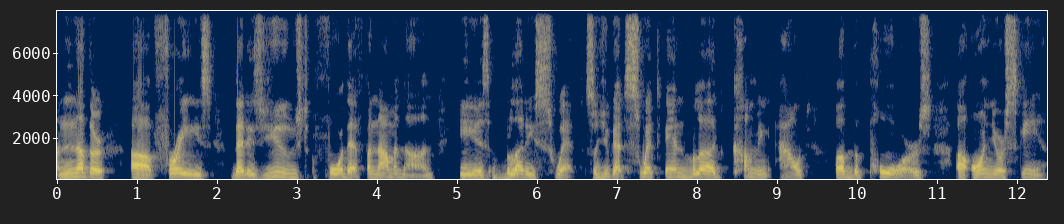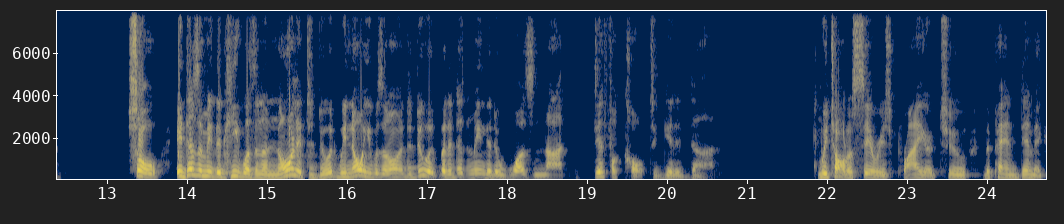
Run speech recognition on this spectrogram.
another uh, phrase that is used for that phenomenon is bloody sweat so you got sweat and blood coming out of the pores uh, on your skin. So it doesn't mean that he wasn't anointed to do it. We know he was anointed to do it, but it doesn't mean that it was not difficult to get it done. We taught a series prior to the pandemic,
